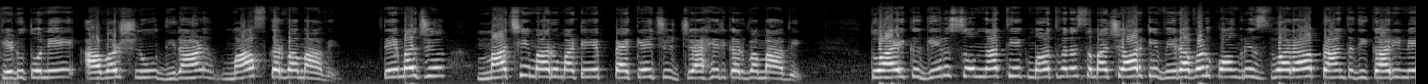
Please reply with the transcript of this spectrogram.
ખેડૂતોને આ વર્ષનું ધિરાણ માફ કરવામાં આવે. તેમજ માછીમારો માટે પેકેજ જાહેર કરવામાં આવે. તો આ એક ગીર સોમનાથથી એક મહત્વના સમાચાર કે વેરાવળ કોંગ્રેસ દ્વારા પ્રાંત અધિકારીને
